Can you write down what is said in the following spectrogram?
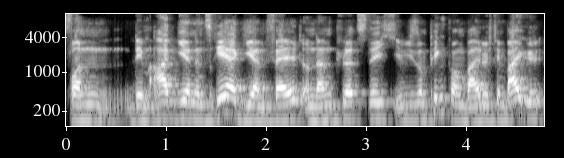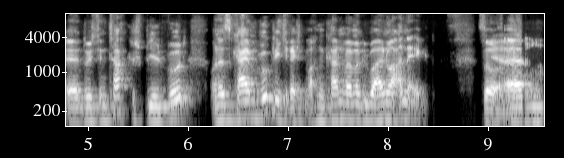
von dem Agieren ins Reagieren fällt und dann plötzlich wie so ein Ping-Pong-Ball durch, den äh, durch den Tag gespielt wird und es keinem wirklich recht machen kann, weil man überall nur aneckt. So, ja. ähm,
